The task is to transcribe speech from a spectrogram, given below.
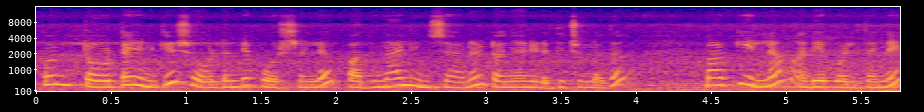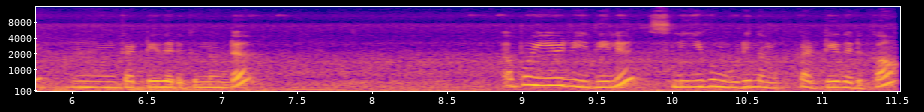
അപ്പം ടോട്ടൽ എനിക്ക് ഷോൾഡറിന്റെ പോർഷനിൽ പതിനാല് ഇഞ്ചാണ് കേട്ടോ ഞാൻ എടുത്തിട്ടുള്ളത്. ബാക്കിയെല്ലാം അതേപോലെ തന്നെ കട്ട് ചെയ്തെടുക്കുന്നുണ്ട്. അപ്പോൾ ഈ ഒരു രീതിയിൽ സ്ലീവും കൂടി നമുക്ക് കട്ട് ചെയ്തെടുക്കാം.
